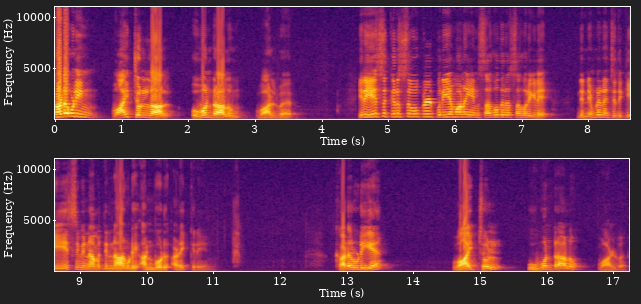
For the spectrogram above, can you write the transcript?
கடவுளின் வாய்ச்சொல்லால் ஒவ்வொன்றாலும் வாழ்வர். இது இயேசு கிறிஸ்துவுக்குள் பிரியமான என் சகோதர சகோதரிகளே இந்த நிமிட நெஞ்சதுக்கு இயேசுவின் நாமத்தில் நானுடைய அன்போடு அழைக்கிறேன். கடவுளுடைய வாய்ச்சொல் ஒவ்வொன்றாலும் வாழ்வர்.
